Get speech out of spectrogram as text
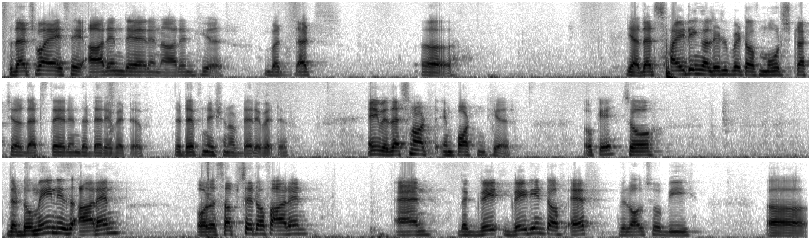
so that's why I say Rn there and Rn here. But that's, uh, yeah, that's hiding a little bit of more structure that's there in the derivative, the definition of derivative anyway that's not important here okay so the domain is Rn or a subset of Rn and the gra gradient of f will also be uh,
